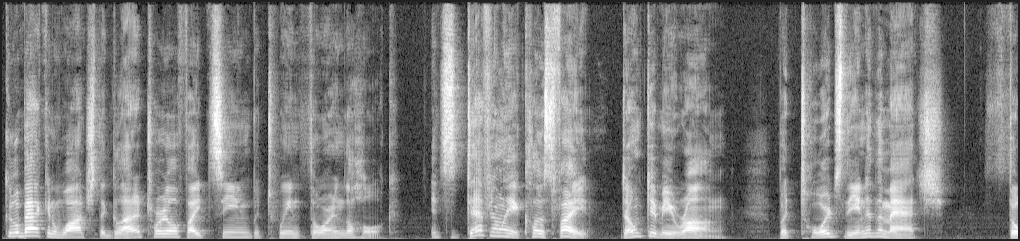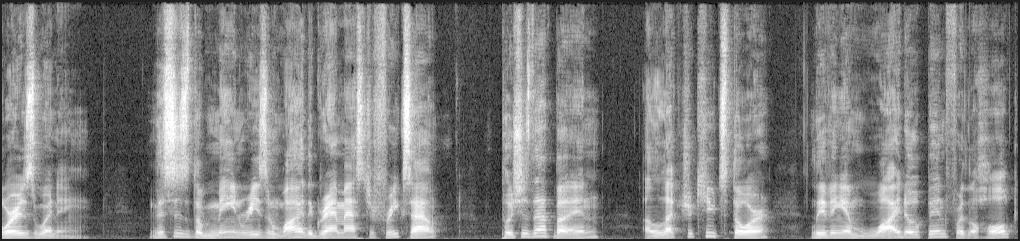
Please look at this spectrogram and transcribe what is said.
go back and watch the gladiatorial fight scene between Thor and the Hulk. It's definitely a close fight, don't get me wrong, but towards the end of the match, Thor is winning. This is the main reason why the Grandmaster freaks out, pushes that button, electrocutes Thor, leaving him wide open for the Hulk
